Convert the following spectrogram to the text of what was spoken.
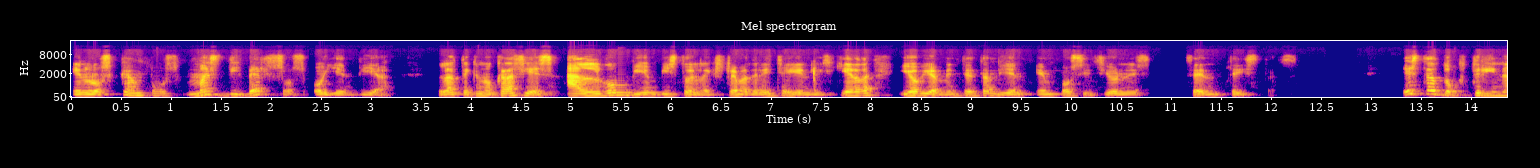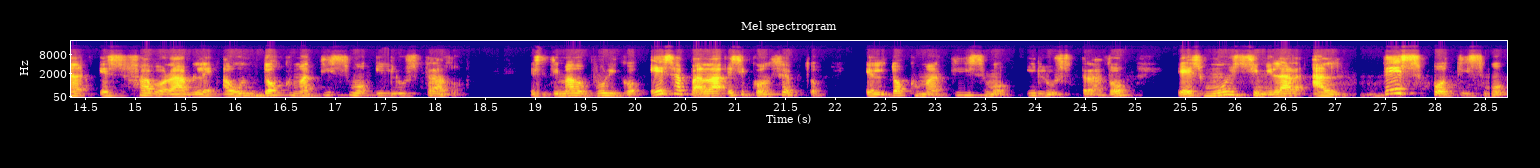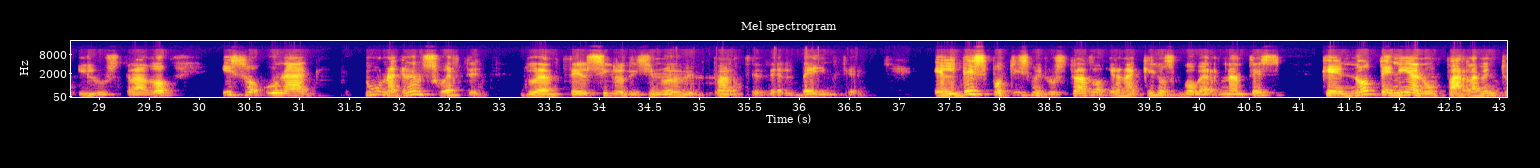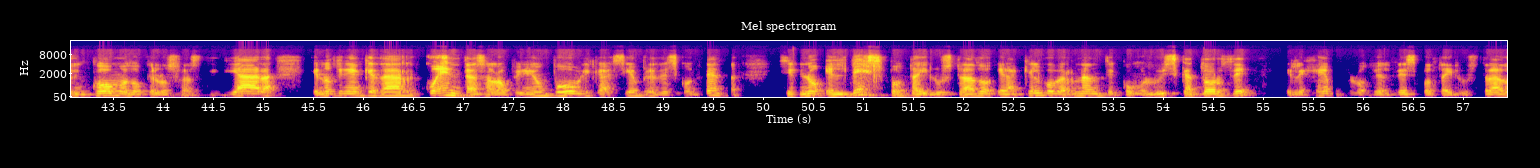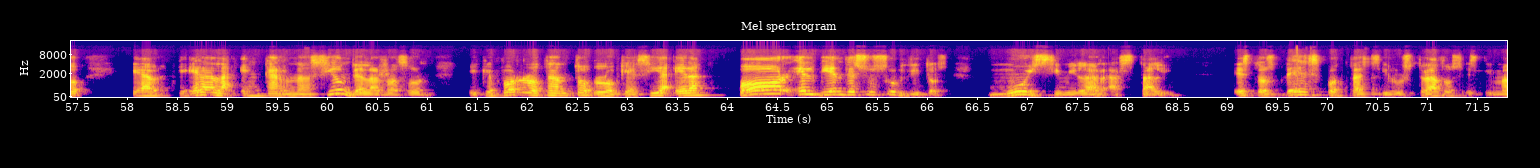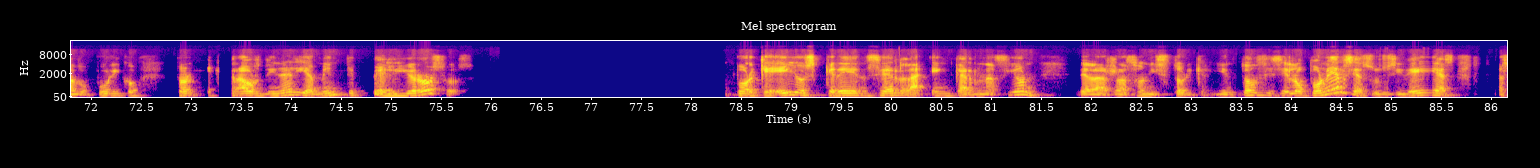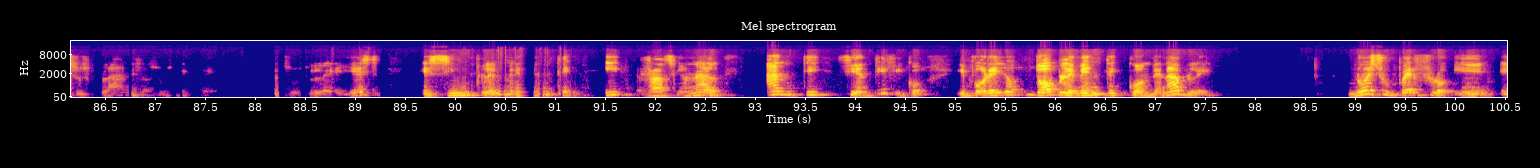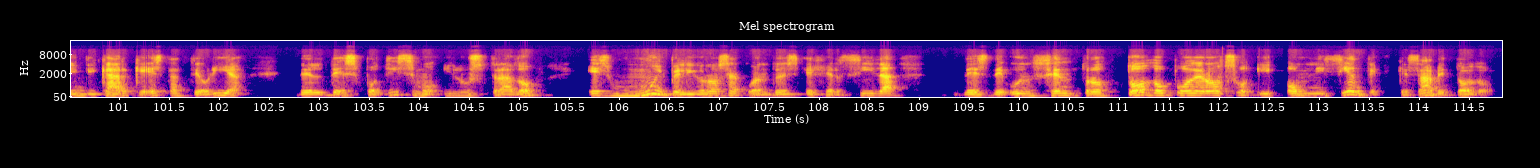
en los campos más diversos hoy en día. La tecnocracia es algo bien visto en la extrema derecha y en la izquierda y obviamente también en posiciones centristas. Esta doctrina es favorable a un dogmatismo ilustrado. Estimado público, esa palabra, ese concepto el dogmatismo ilustrado, que es muy similar al despotismo ilustrado, hizo una, tuvo una gran suerte durante el siglo XIX y parte del XX. El despotismo ilustrado eran aquellos gobernantes que no tenían un parlamento incómodo que los fastidiara, que no tenían que dar cuentas a la opinión pública siempre descontenta, sino el déspota ilustrado era aquel gobernante como Luis XIV, el ejemplo del déspota ilustrado, que, era la encarnación de la razón y que por lo tanto lo que hacía era por el bien de sus súbditos, muy similar a Stalin. Estos déspotas ilustrados, estimado público, son extraordinariamente peligrosos porque ellos creen ser la encarnación de la razón histórica. Y entonces el oponerse a sus ideas, a sus planes, a sus leyes, es simplemente irracional, anticientífico y por ello doblemente condenable. No es superfluo indicar que esta teoría del despotismo ilustrado es muy peligrosa cuando es ejercida desde un centro todopoderoso y omnisciente, que sabe todo,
